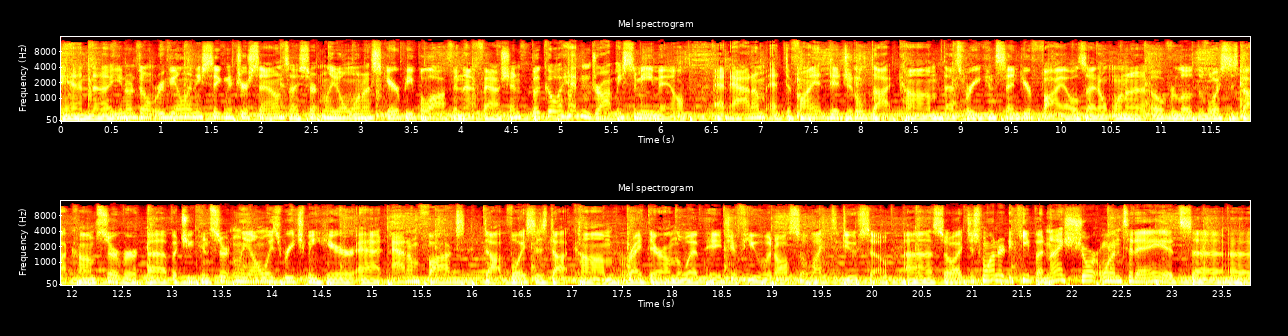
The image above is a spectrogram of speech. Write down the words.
And, uh, you know, don't reveal any signature sounds. I certainly don't want to scare people off in that fashion. But go ahead and drop me some email at adam at defiantdigital.com. That's where you can send your files. I don't want to overload the voices.com server, uh, but you can certainly always reach me here at adamfox.voices.com right there on the webpage if you would also like to do so. Uh, so I just wanted to keep a nice short one today. It's uh, uh,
